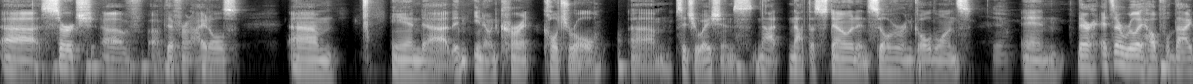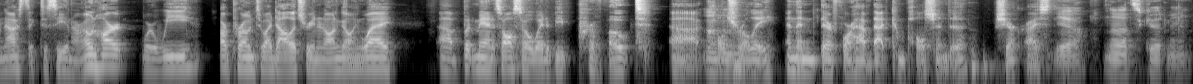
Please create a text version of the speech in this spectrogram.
uh, search of of different idols, um, and uh, in, you know, in current cultural um, situations, not not the stone and silver and gold ones. Yeah. And there, it's a really helpful diagnostic to see in our own heart where we are prone to idolatry in an ongoing way. Uh, but man, it's also a way to be provoked uh, Mhm. culturally, and then therefore have that compulsion to share Christ. Yeah, no, that's good, man.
